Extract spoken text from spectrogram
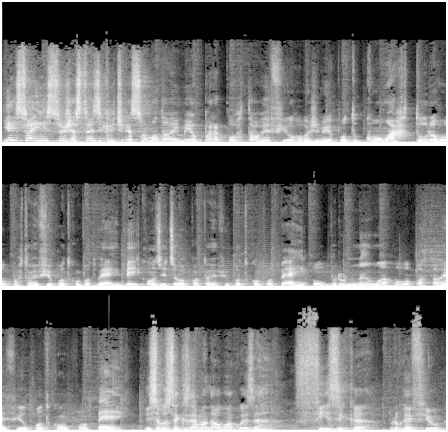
E é isso aí, sugestões e críticas é só mandar um e-mail para portalrefil.gmail.com, arthur.portalrefil.com.br, baconzitos.portalrefil.com.br ou brunão.portalrefil.com.br. E se você quiser mandar alguma coisa física pro Refil,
